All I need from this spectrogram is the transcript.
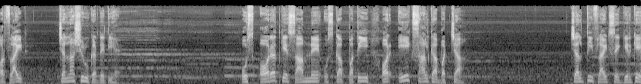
और फ़्लाइट चलना शुरू कर देती है। उस औरत के सामने उसका पति और एक साल का बच्चा चलती फ़्लाइट से गिर के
